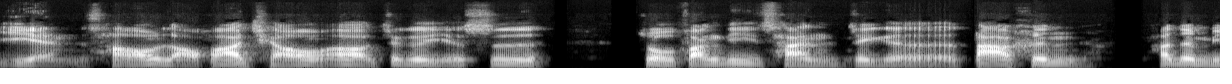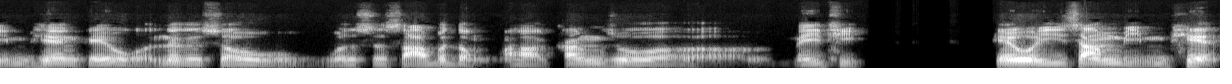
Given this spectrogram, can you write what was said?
演朝老华侨啊，这个也是做房地产这个大亨，他的名片给我。那个时候我是啥不懂啊，刚做媒体，给我一张名片，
